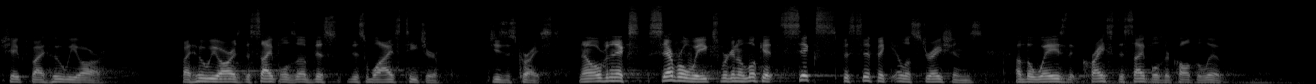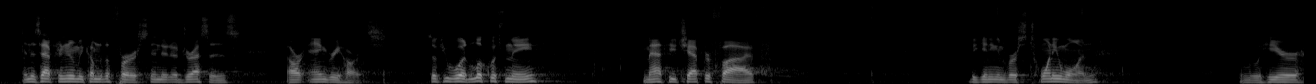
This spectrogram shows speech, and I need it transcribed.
shaped by who we are, by who we are as disciples of this, this wise teacher, Jesus Christ. Now, over the next several weeks, we're going to look at six specific illustrations of the ways that Christ's disciples are called to live. And this afternoon, we come to the first, and it addresses our angry hearts. So, if you would, look with me, Matthew chapter 5, beginning in verse 21, and we'll hear,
